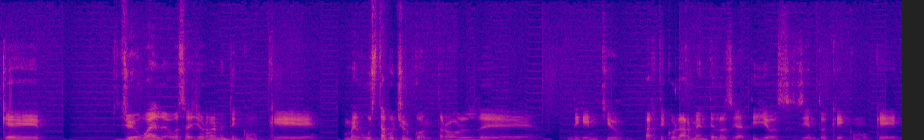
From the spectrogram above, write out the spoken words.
Que yo igual, o sea, yo realmente como que me gusta mucho el control de, de GameCube, particularmente los gatillos. Siento que como que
